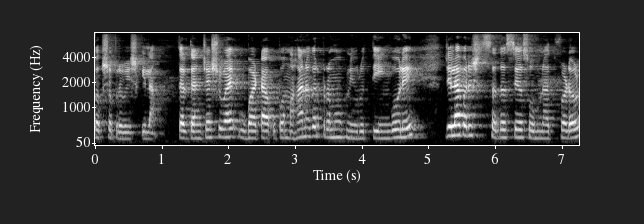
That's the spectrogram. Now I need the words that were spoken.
पक्षप्रवेश केला. तर त्यांच्याशिवाय उबाटा उपमहानगर प्रमुख निवृत्ती इंगोले जिल्हा परिषद सदस्य सोमनाथ फडळ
